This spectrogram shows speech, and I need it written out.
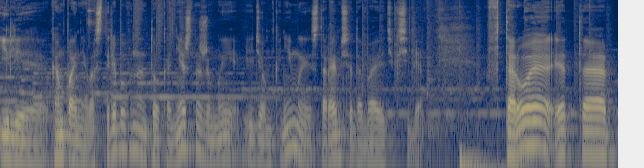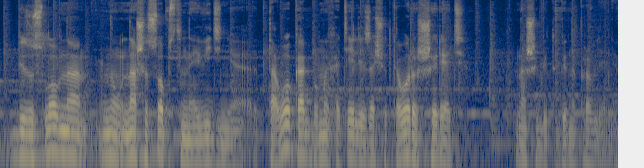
или компания востребована, то, конечно же, мы идем к ним и стараемся добавить к себе. Второе – это, безусловно, ну, наше собственное видение того, как бы мы хотели за счет кого расширять наше B2B направление.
